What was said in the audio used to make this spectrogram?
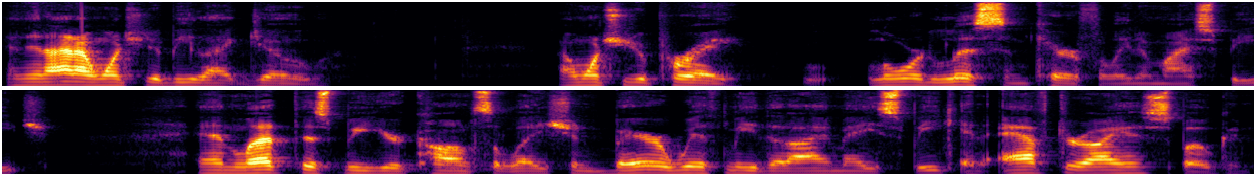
And then I don't want you to be like Job. I want you to pray, Lord, listen carefully to my speech, and let this be your consolation. Bear with me that I may speak, and after I have spoken,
